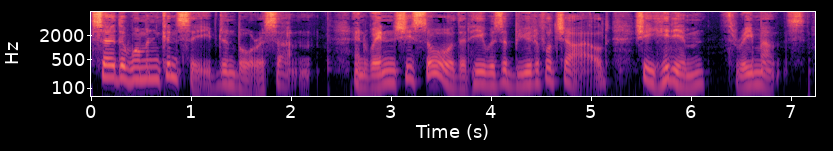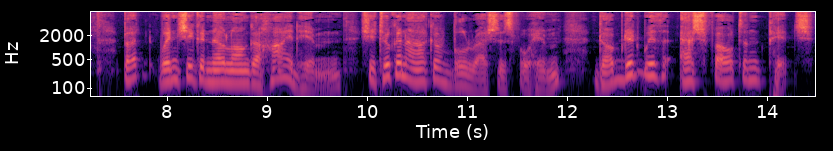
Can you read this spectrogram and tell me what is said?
So the woman conceived and bore a son. And when she saw that he was a beautiful child, she hid him three months. But when she could no longer hide him, she took an ark of bulrushes for him, daubed it with asphalt and pitch,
